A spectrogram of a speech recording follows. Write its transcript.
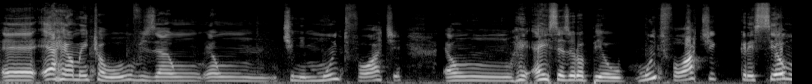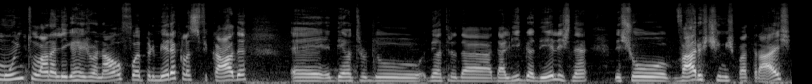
é, é realmente a Wolves, é um, é um time muito forte, é um R6 europeu muito forte, cresceu muito lá na Liga Regional, foi a primeira classificada é, dentro, do, dentro da, da liga deles, né? Deixou vários times para trás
